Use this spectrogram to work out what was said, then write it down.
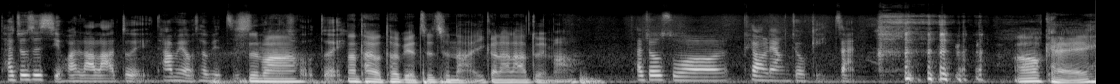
他就是喜欢啦啦队，他没有特别支持是吗？球队？那他有特别支持哪一个啦啦队吗？他就说漂亮就给赞。OK，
